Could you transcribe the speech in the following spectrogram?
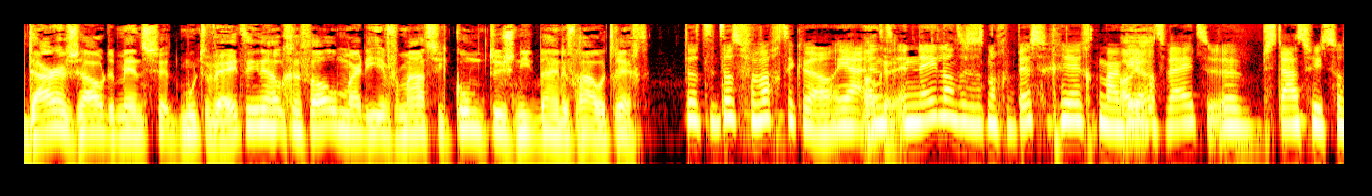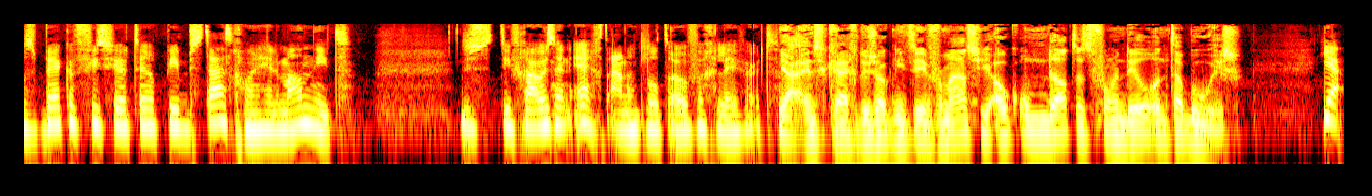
daar zouden mensen het moeten weten in elk geval, maar die informatie komt dus niet bij de vrouwen terecht. Dat, dat verwacht ik wel. Ja, okay. en in Nederland is het nog het beste gericht, maar oh, wereldwijd ja? uh, bestaat zoiets als bekkenfysiotherapie bestaat gewoon helemaal niet. Dus die vrouwen zijn echt aan het lot overgeleverd. Ja, en ze krijgen dus ook niet de informatie, ook omdat het voor een deel een taboe is. Ja,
